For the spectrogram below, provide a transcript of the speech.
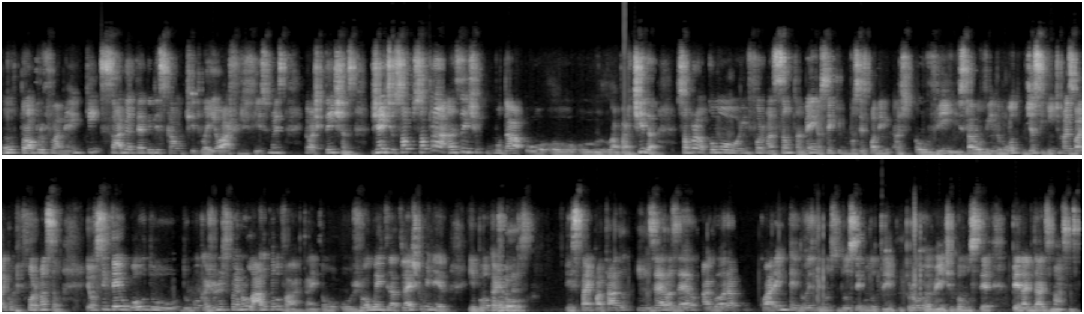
com o próprio Flamengo, quem sabe até beliscar um título aí, eu acho difícil, mas eu acho que tem chance. Gente, só, só para, antes da gente mudar o, o, o a partida, só para como informação também, eu sei que vocês podem ouvir, estar ouvindo no outro dia seguinte, mas vale como informação. Eu citei o gol do, do Boca Juniors que foi anulado pelo VAR, tá? Então o jogo entre Atlético Mineiro e Boca Juniors está empatado em 0 a 0 agora 42 minutos do segundo tempo. Provavelmente vamos ter penalidades máximas.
